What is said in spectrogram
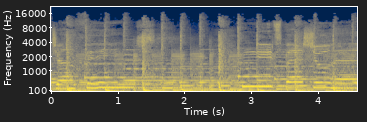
Fragile things need special handling.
